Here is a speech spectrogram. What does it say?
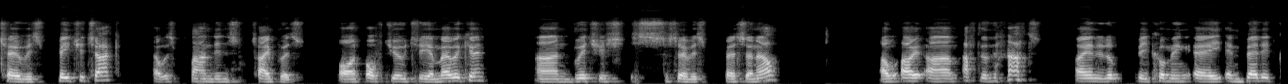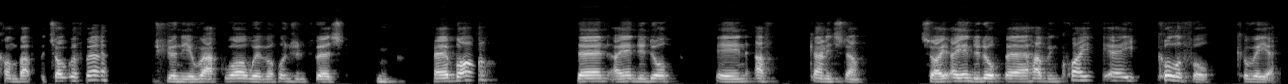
terrorist beach attack that was planned in Cyprus on off-duty American and British service personnel. I, I, um, after that, I ended up becoming a embedded combat photographer during the Iraq War with 101st Airborne. Then I ended up in Afghanistan. So I, I ended up uh, having quite a colourful career.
